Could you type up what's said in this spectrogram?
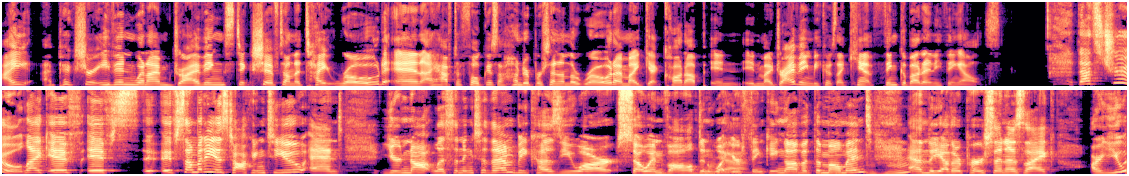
I I picture even when I'm driving stick shift on a tight road and I have to focus 100% on the road, I might get caught up in in my driving because I can't think about anything else. That's true. Like if if if somebody is talking to you and you're not listening to them because you are so involved in what Yeah. you're thinking of at the moment Mhm. and the other person is like are you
